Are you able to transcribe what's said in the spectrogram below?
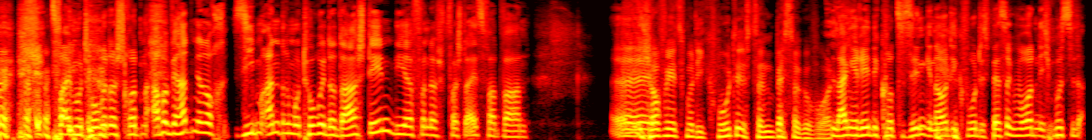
zwei Motorräder schrotten? Aber wir hatten ja noch sieben andere Motorräder dastehen, die ja von der Verschleißfahrt waren. Äh, ich hoffe jetzt mal, die Quote ist dann besser geworden. Lange Rede, kurzer Sinn, genau, die Quote ist besser geworden. Ich musste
